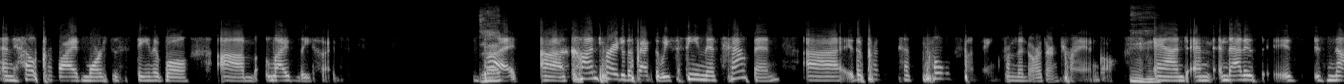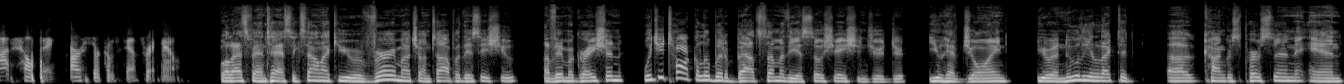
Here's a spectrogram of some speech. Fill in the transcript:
and help provide more sustainable um, livelihoods. That- but uh, contrary to the fact that we've seen this happen, uh, the president has pulled funding from the Northern Triangle, mm-hmm. and, and and that is, is is not helping our circumstance right now. Well, that's fantastic. Sound like you are very much on top of this issue of immigration. Would you talk a little bit about some of the associations you you have joined? You're a newly elected uh, congressperson, and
